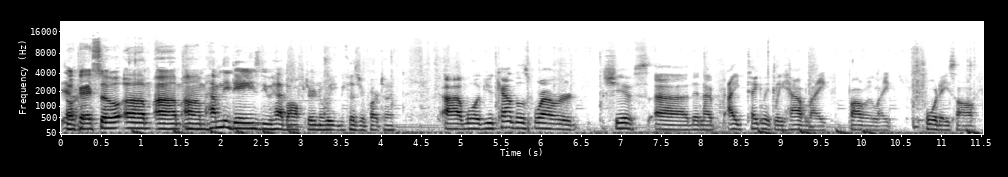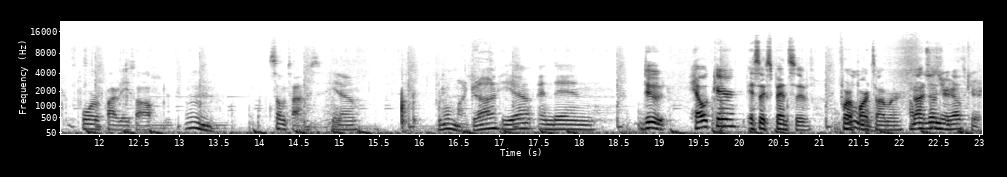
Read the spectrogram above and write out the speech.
yeah. Okay, so um, um, um, how many days do you have off during the week because you're part time? Uh, well, if you count those four-hour shifts, uh, then I, I technically have like probably like four days off, four or five days off. Mm. Sometimes, you know. Oh my god. Yeah, and then, dude, healthcare is expensive for a part timer. How much is your health care?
